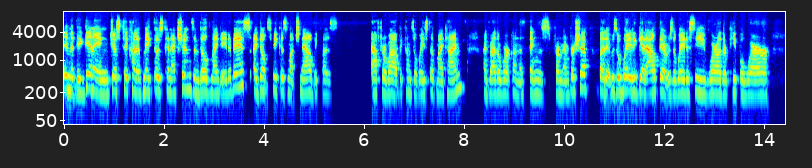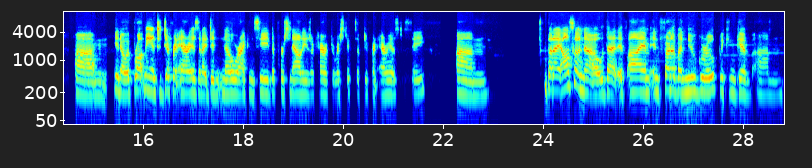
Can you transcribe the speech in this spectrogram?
in the beginning just to kind of make those connections and build my database i don't speak as much now because after a while it becomes a waste of my time. I'd rather work on the things for membership but it was a way to get out there. It was a way to see where other people were um, you know, it brought me into different areas that I didn't know where I can see the personalities or characteristics of different areas to see. Um, but I also know that if I'm in front of a new group, we can give um,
